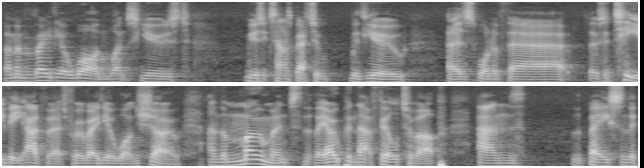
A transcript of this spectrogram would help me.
But i remember radio 1 once used music sounds better with you as one of their there was a tv advert for a radio 1 show. And the moment that they opened that filter up and the bass and the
